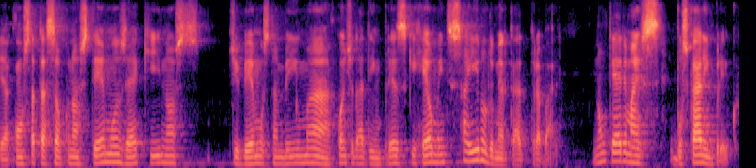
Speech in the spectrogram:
a constatação que nós temos é que nós tivemos também uma quantidade de empresas que realmente saíram do mercado de trabalho, não querem mais buscar emprego.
